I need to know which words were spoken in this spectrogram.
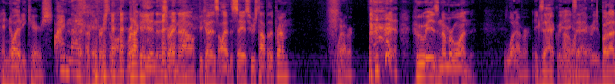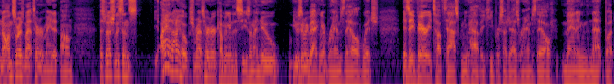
and nobody cares. I'm not. A, okay, first of all, we're not going to get into this right now because all I have to say is who's top of the prem, Whatever. who is number one. Whatever. Exactly, I don't wanna hear exactly. But uh, no, I'm surprised Matt Turner made it. Um, especially since I had high hopes for Matt Turner coming into the season. I knew he was going to be backing up Ramsdale, which is a very tough task when you have a keeper such as Ramsdale manning the net. But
